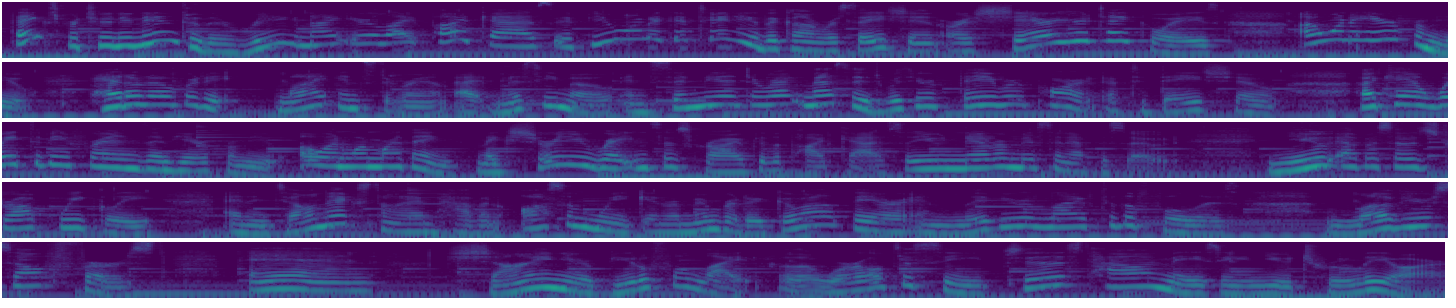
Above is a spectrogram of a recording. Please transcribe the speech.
Thanks for tuning in to the Reignite Your Light podcast. If you want to continue the conversation or share your takeaways, I want to hear from you. Head on over to my Instagram at Missy Mo and send me a direct message with your favorite part of today's show. I can't wait to be friends and hear from you. Oh, and one more thing make sure you rate and subscribe to the podcast so you never miss an episode. New episodes drop weekly. And until next time, have an awesome week and remember to go out there and live your life to the fullest. Love yourself first and shine your beautiful light for the world to see just how amazing you truly are.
